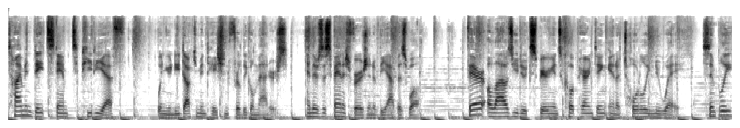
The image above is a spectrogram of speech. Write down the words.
time and date stamped PDF when you need documentation for legal matters. And there's a Spanish version of the app as well. FAYR allows you to experience co parenting in a totally new way simply,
